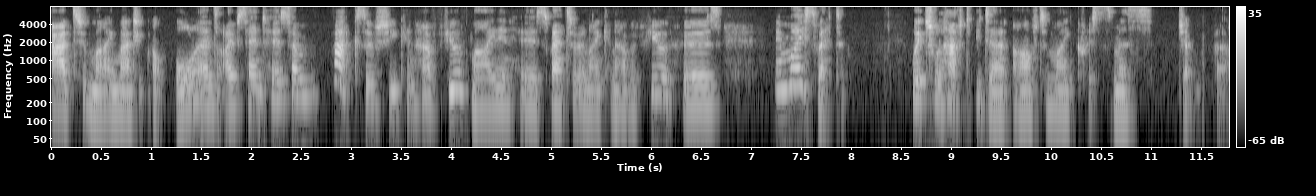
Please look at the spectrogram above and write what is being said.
add to my magic knot ball and I've sent her some back so she can have a few of mine in her sweater and I can have a few of hers in my sweater which will have to be done after my Christmas jumper.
